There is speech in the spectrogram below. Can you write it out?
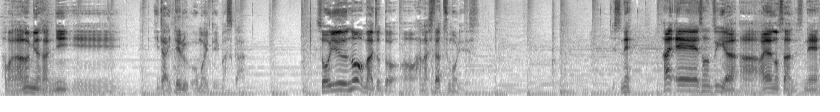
ハマナーの皆さんに、えー、抱いてる思いといいますか。そういうのを、まあちょっと話したつもりです。ですね。はい、えー、その次は、あ綾野さんですね。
